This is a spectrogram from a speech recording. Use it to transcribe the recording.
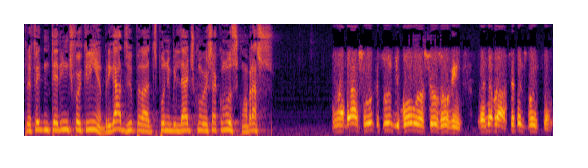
prefeito interino de Forquilinha, obrigado, viu, pela disponibilidade de conversar conosco. Um abraço. Um abraço, Lucas, tudo de bom aos seus ouvintes. Grande abraço, sempre à disposição.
